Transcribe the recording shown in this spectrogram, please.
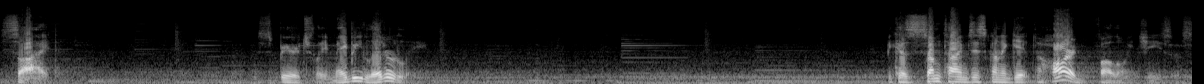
side. Spiritually, maybe literally. because sometimes it's going to get hard following Jesus.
